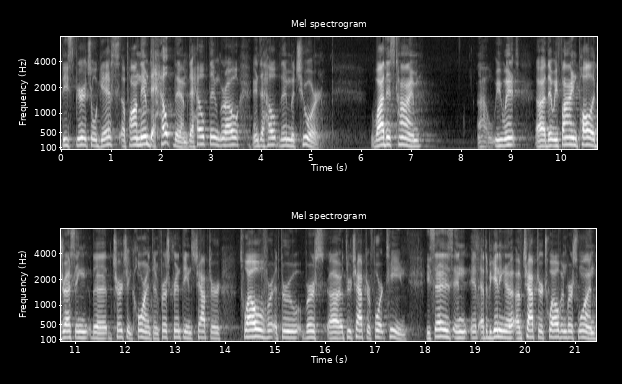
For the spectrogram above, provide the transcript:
these spiritual gifts upon them to help them, to help them grow, and to help them mature. By this time, uh, we went, uh, that we find Paul addressing the church in Corinth in 1 Corinthians chapter 12 through verse, uh, through chapter 14. He says in, at the beginning of chapter 12 and verse 1,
